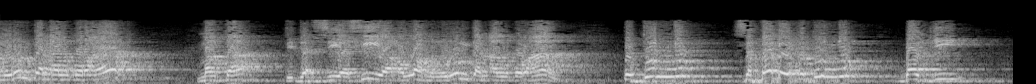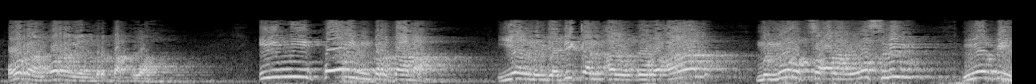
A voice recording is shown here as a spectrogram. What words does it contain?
menurunkan Al-Qur'an? Maka tidak sia-sia Allah menurunkan Al-Qur'an. Petunjuk sebagai petunjuk bagi orang-orang yang bertakwa. Ini poin pertama yang menjadikan Al-Quran menurut seorang Muslim lebih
